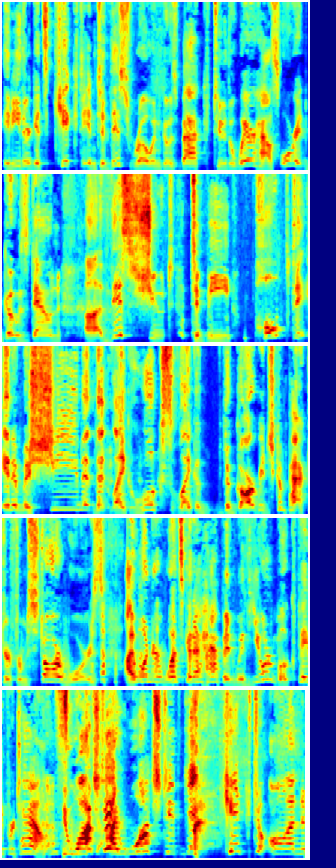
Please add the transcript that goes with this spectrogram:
it either gets kicked into this row and goes back to the warehouse or it goes down uh, this chute to be pulped in a machine that like looks like a, the garbage compactor from Star Wars. I wonder what's going to happen with your book, Paper Towns. You watched it? I watched it get kicked on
